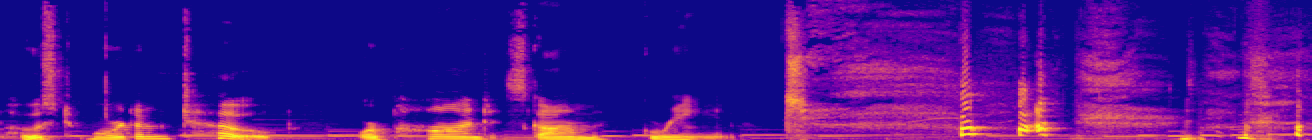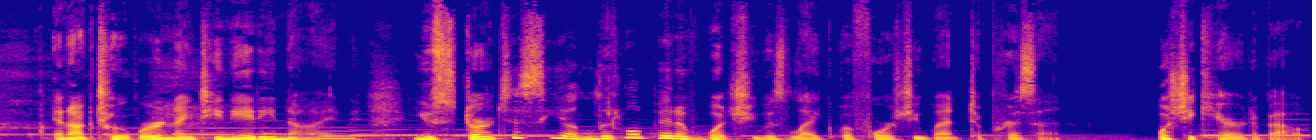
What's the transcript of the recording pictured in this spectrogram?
post mortem taupe, or pond scum green. In October 1989, you start to see a little bit of what she was like before she went to prison, what she cared about.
